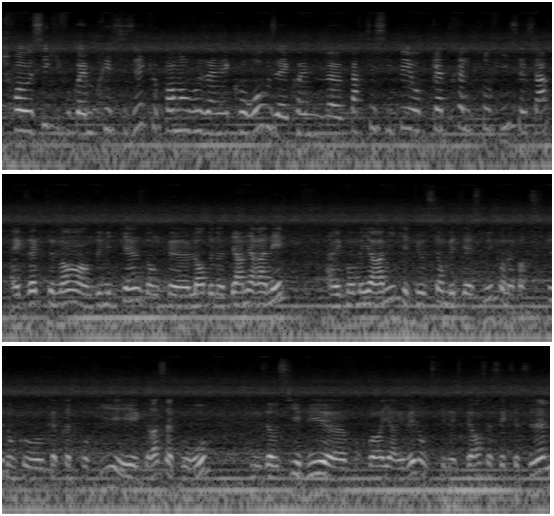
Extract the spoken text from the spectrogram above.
Je crois aussi qu'il faut quand même préciser que pendant vos années Coro, vous avez quand même euh, participé au 4L Trophy, c'est ça? Exactement en 2015 donc euh, lors de notre dernière année avec mon meilleur ami qui était aussi en BTS MUC on a participé donc au 4L Trophy et grâce à Coro qui nous a aussi aidé euh, pour pouvoir y arriver donc c'était une expérience assez exceptionnelle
